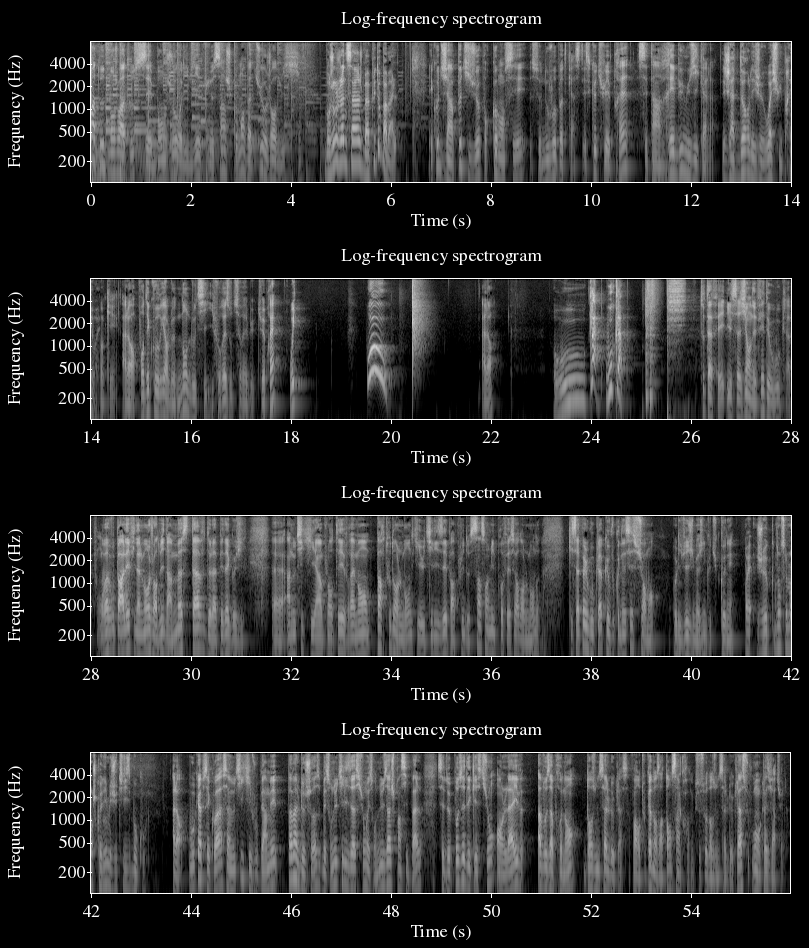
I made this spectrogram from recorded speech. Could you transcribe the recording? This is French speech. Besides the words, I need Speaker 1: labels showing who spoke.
Speaker 1: Bonjour à toutes, bonjour à tous et bonjour Olivier Vieux Singe, comment vas-tu aujourd'hui?
Speaker 2: Bonjour jeune singe, bah plutôt pas mal.
Speaker 1: Écoute, j'ai un petit jeu pour commencer ce nouveau podcast. Est-ce que tu es prêt? C'est un rébut musical.
Speaker 2: J'adore les jeux, ouais je suis prêt, ouais.
Speaker 1: Ok, alors pour découvrir le nom de l'outil, il faut résoudre ce rébut. Tu es prêt?
Speaker 2: Oui.
Speaker 1: Wouh Alors?
Speaker 2: Ouh, clap, ouh, clap.
Speaker 1: Tout à fait, il s'agit en effet de WooClap. On va vous parler finalement aujourd'hui d'un must-have de la pédagogie. Euh, un outil qui est implanté vraiment partout dans le monde, qui est utilisé par plus de 500 000 professeurs dans le monde, qui s'appelle WooClap, que vous connaissez sûrement. Olivier, j'imagine que tu connais.
Speaker 2: Ouais, je, non seulement je connais, mais j'utilise beaucoup.
Speaker 1: Alors, WooClap, c'est quoi? C'est un outil qui vous permet pas mal de choses, mais son utilisation et son usage principal, c'est de poser des questions en live à vos apprenants dans une salle de classe. Enfin, en tout cas, dans un temps synchrone, que ce soit dans une salle de classe ou en classe virtuelle.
